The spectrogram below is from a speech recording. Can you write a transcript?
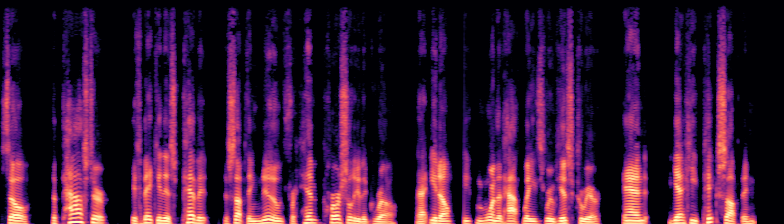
So the pastor is making this pivot to something new for him personally to grow. That, you know, more than halfway through his career. And yet he picks something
